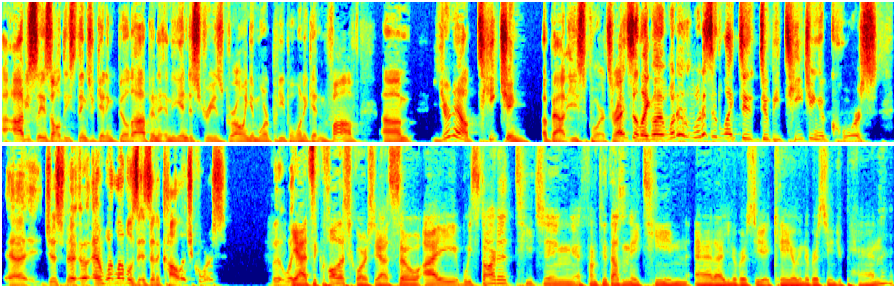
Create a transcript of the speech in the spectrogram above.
uh, obviously, as all these things are getting built up and, and, the industry is growing and more people want to get involved, um, you're now teaching about esports, right? So, like, what is, what is it like to to be teaching a course? Uh, just uh, and what level is it? Is it a college course? Yeah, it's a college course. Yeah, so I we started teaching from 2018 at a university, at Keio University in Japan,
